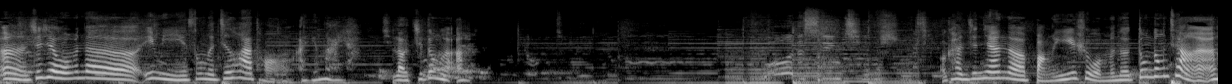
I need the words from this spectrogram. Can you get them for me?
嗯，谢谢我们的一米送的金话筒。哎呀妈呀，老激动了啊！我看今天的榜一是我们的咚咚锵啊！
